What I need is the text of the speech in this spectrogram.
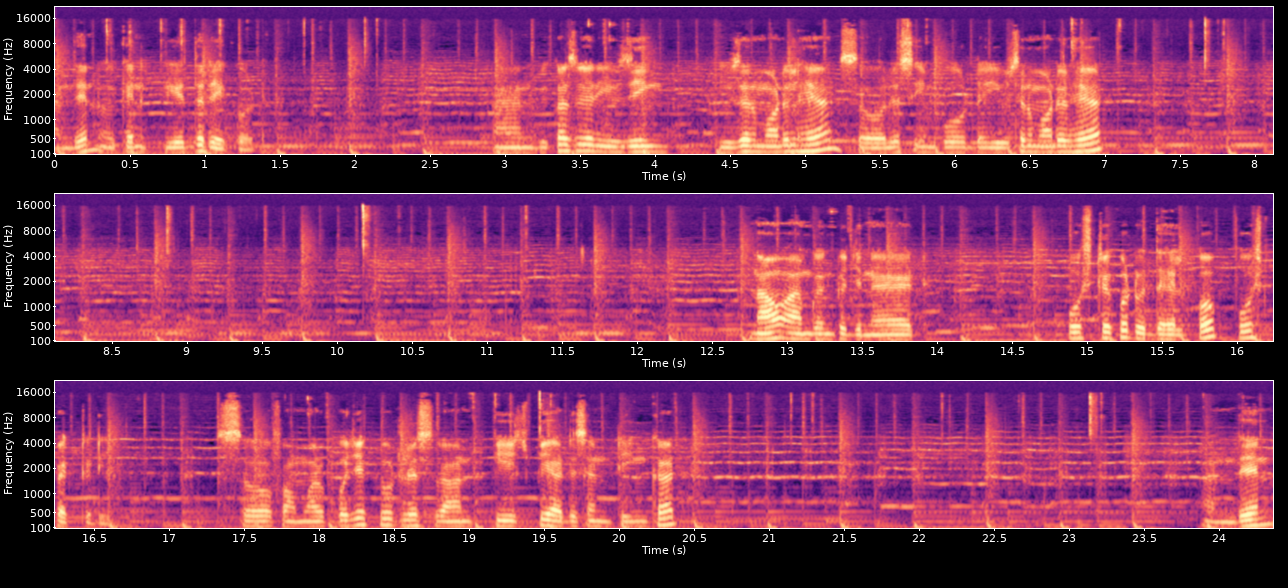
And then we can create the record. And because we are using user model here so let's import the user model here. Now I'm going to generate post record with the help of post factory. So from our project root let's run php artisan tinker then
